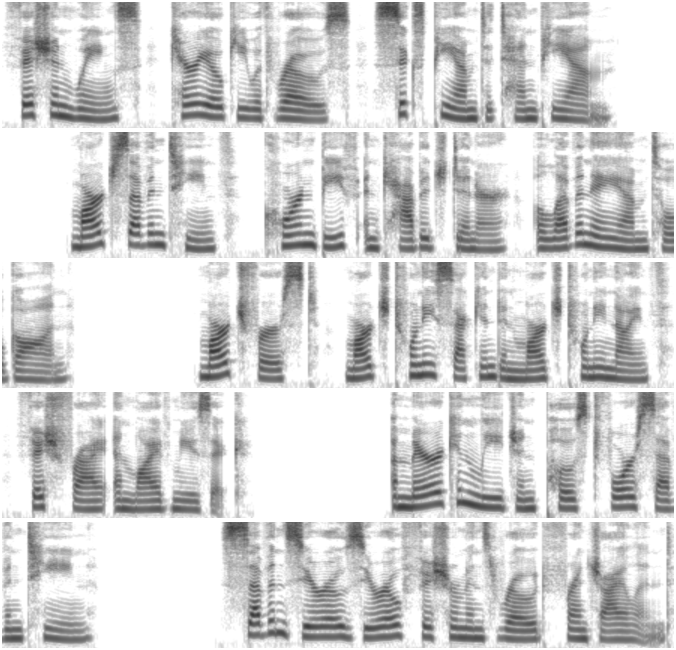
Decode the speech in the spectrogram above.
Fish and Wings, Karaoke with Rose, 6 p.m. to 10 p.m. March 17th, Corn Beef and Cabbage Dinner, 11 a.m. till gone. March 1st, March 22nd, and March 29th, fish fry, and live music. American Legion Post 417. 700 Fisherman's Road, French Island.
